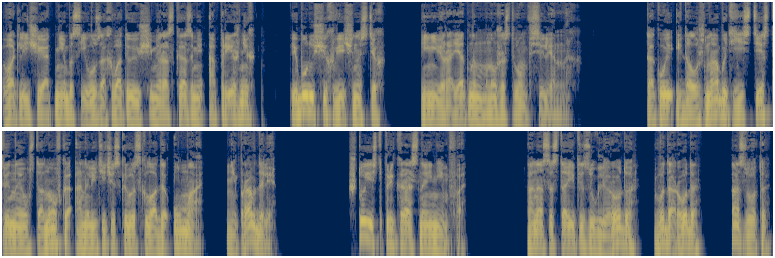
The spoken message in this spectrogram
в отличие от неба с его захватывающими рассказами о прежних и будущих вечностях и невероятным множеством вселенных. Такой и должна быть естественная установка аналитического склада ума, не правда ли? Что есть прекрасная нимфа? Она состоит из углерода, водорода, азота,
